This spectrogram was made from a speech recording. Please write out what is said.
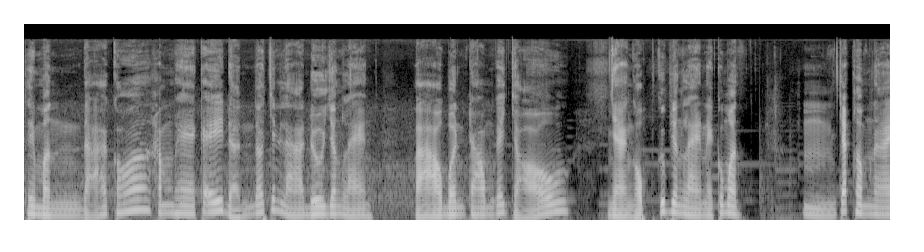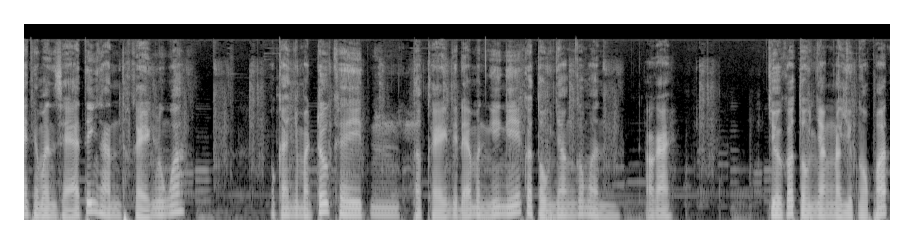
thì mình đã có hâm he cái ý định đó chính là đưa dân làng vào bên trong cái chỗ nhà ngục cướp dân làng này của mình. Uhm, chắc hôm nay thì mình sẽ tiến hành thực hiện luôn quá ok nhưng mà trước khi thực hiện thì để mình nghĩ nghĩ coi tù nhân của mình. Ok chưa có tù nhân nào vượt ngục hết.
